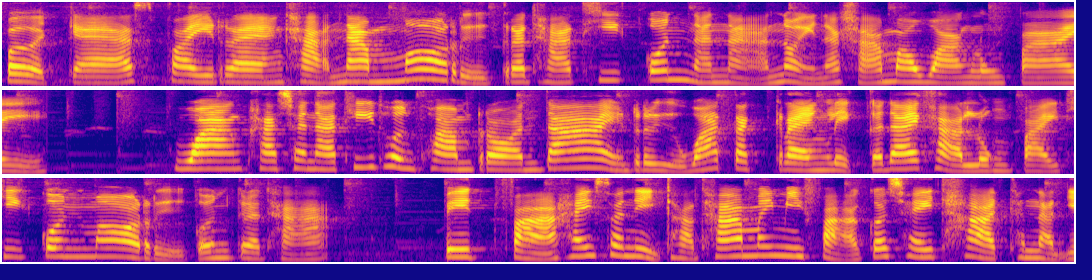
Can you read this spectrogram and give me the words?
เปิดแก๊สไฟแรงค่ะนำหม้อหรือกระทะที่ก้นหนาๆหน่อยนะคะ มาวางลงไป วางภาชนะที่ทนความร้อนได้ หรือว่าตะแกรงเหล็กก็ได้ค่ะ ลงไปที่ก้นหม้อหรือก้นกระทะ ปิดฝาให้สนิทค่ะ ถ้าไม่มีฝาก็ใช้ถาดขนาดใ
